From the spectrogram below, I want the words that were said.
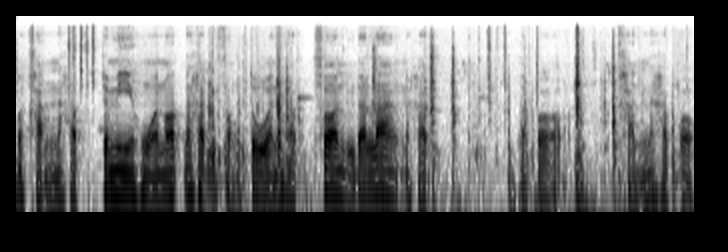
มาขันนะครับ จะมีหัวน็อตนะครับอีก2ตัวนะครับ ซ่อนอยู่ด้านล่างนะครับ แล้วก็ขันนะครับออก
